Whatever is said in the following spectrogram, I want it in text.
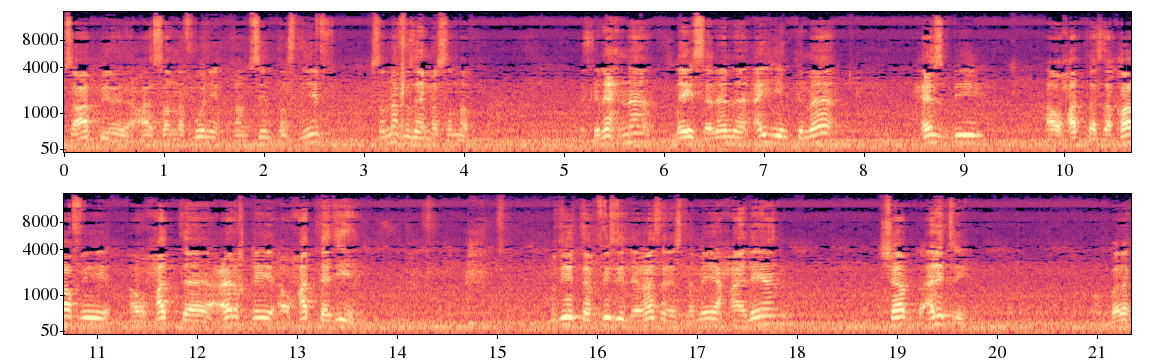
ساعات بيصنفوني 50 تصنيف. صنفوا زي ما صنفوا. لكن إحنا ليس لنا أي انتماء حزبي أو حتى ثقافي أو حتى عرقي أو حتى ديني. مدير التنفيذي للإغاثة الإسلامية حاليا شاب أريتري بالك؟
